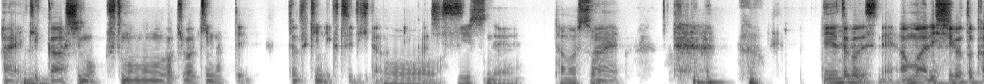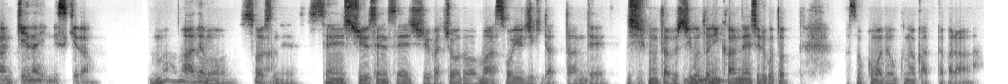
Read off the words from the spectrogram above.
はい。うん結果足も太もももバキバキになって、ちゃんと筋肉ついてきたなっていうお感じですーいい。ですね。楽しそう。はい。っていうところですね。あんまり仕事関係ないんですけど。まあまあでも、そうですね。先週、先々週がちょうど、まあそういう時期だったんで、自分も多分仕事に関連してること、そこまで多くなかったから、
